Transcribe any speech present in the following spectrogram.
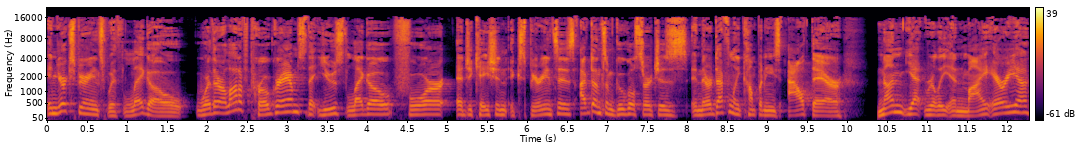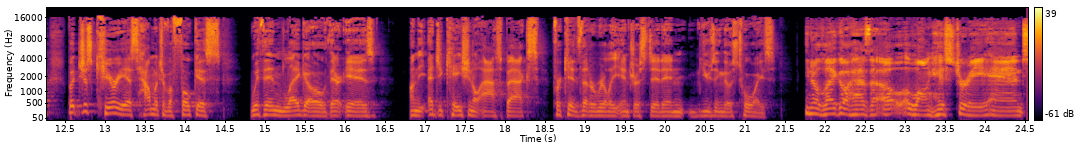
in your experience with Lego, were there a lot of programs that used Lego for education experiences? I've done some Google searches and there are definitely companies out there, none yet really in my area, but just curious how much of a focus within Lego there is on the educational aspects for kids that are really interested in using those toys. You know, Lego has a, a, long history, and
